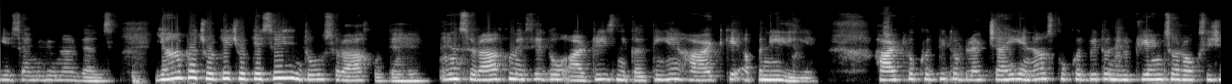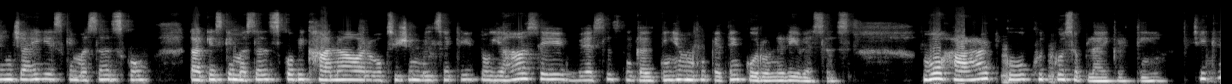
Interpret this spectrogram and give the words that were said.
ये सेमिल्यूनर वेल्स यहाँ पर छोटे छोटे से दो सुराख होते हैं। इन सुराख में से दो आर्टरीज निकलती हैं हार्ट के अपने लिए। हार्ट को खुद भी तो ब्लड चाहिए ना, उसको खुद भी तो न्यूट्रिएंट्स और ऑक्सीजन चाहिए इसके मसल्स को, ताकि इसके मसल्स को भी खाना और ऑक्सीजन मिल सके। तो यहाँ से वेसल्स निकलती हैं, उनको कहते हैं कोरोनरी वेसल्स वो हार्ट को खुद को सप्लाई करती हैं, ठीक है?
